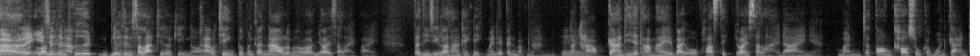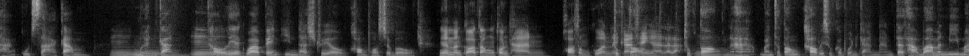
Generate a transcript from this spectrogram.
เปล่าอะไรอย่างเรางี้นึใช่กไหมถึงครับพืชนึกถึงสลัดที่เรากินเนาะครับพอทิ้งปุ๊บมันก็เน่าแล้วมันก็ย่อยสลายไป แต่จริง ๆ แล้วทางเทคนิคไม่ได้เป็นแบบนั้นอืมนะครับการที่จะทำให้ไบโอพลาสติกย่อยสลายได้เนี่ยมันจะต้องเข้าสู่กระบวนการทางอุตสาหกรรม เหมือนกันอืมเขาเรียกว่าเป็น industrial compostable งั้นมันก็ต้องทนทานพอสมควรในถูกการต้องใช้งานแล้วล่ะ ถูกต้องนะฮะ มันจะต้องเข้าไปสู่กระบวนการนั้น แต่ถามว่ามันมีไหม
